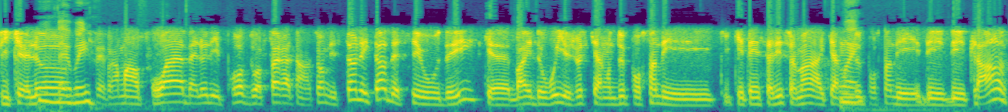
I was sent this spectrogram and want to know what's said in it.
puis que là, Ben oui. il fait vraiment froid, ben là, les profs doivent faire attention. Mais c'est un lecteur de COD, que, by the way, il y a juste 42% des qui, qui est installé seulement à 42 des, des, des classes,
